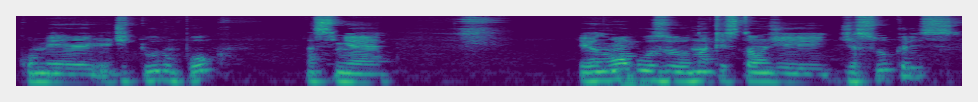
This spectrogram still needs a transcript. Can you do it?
comer de tudo um pouco. Assim, é. Eu não abuso na questão de, de açúcares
